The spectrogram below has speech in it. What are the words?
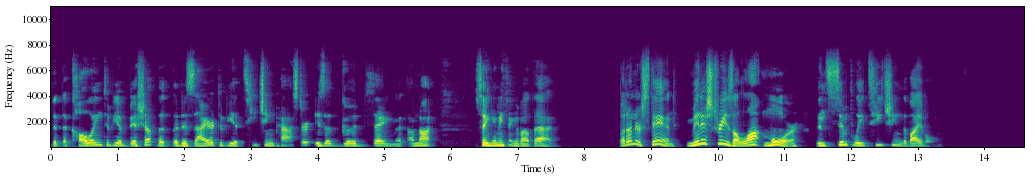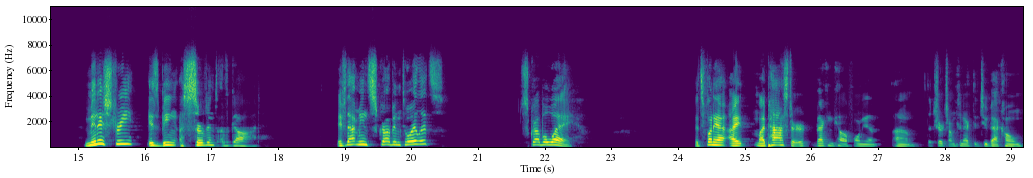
that the calling to be a bishop, the, the desire to be a teaching pastor is a good thing. That I'm not saying anything about that. But understand, ministry is a lot more than simply teaching the Bible. Ministry is being a servant of God. If that means scrubbing toilets, scrub away. It's funny. I, I my pastor back in California, um, the church I'm connected to back home,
